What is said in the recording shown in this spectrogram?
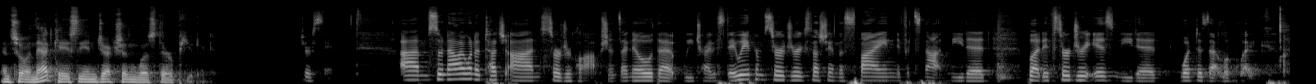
And so in that case, the injection was therapeutic. Interesting. Um, so now I want to touch on surgical options. I know that we try to stay away from surgery, especially in the spine, if it's not needed. But if surgery is needed, what does that look like?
